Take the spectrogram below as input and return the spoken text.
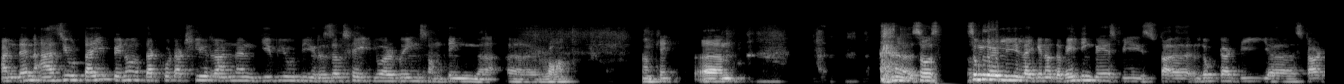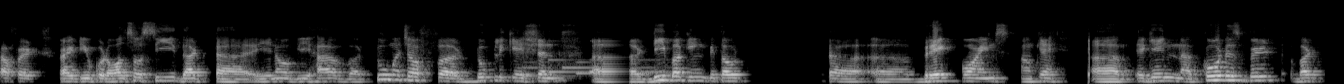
And then as you type you know that could actually run and give you the results hey you are doing something uh, uh, wrong. Okay um, so similarly like you know the waiting based we looked at the uh, start of it right? You could also see that uh, you know we have uh, too much of uh, duplication uh, debugging without uh, breakpoints okay? Again code is built but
